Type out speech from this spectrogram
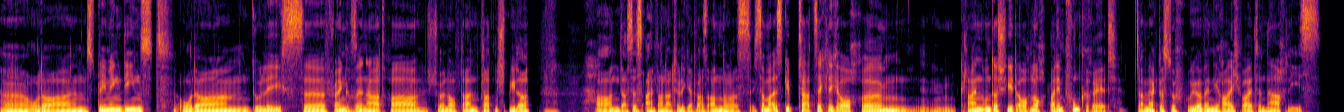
äh, oder einen Streamingdienst oder ähm, du legst äh, Frank Sinatra schön auf deinen Plattenspieler. Ja und das ist einfach natürlich etwas anderes. Ich sag mal, es gibt tatsächlich auch ähm, einen kleinen Unterschied auch noch bei dem Funkgerät. Da merktest du früher, wenn die Reichweite nachließ.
